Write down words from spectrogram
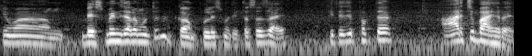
किंवा बेसमेंट ज्याला म्हणतो ना कॉम्प्लेक्समध्ये तसंच आहे. की त्याचे फक्त आर्च बाहेर आहेत.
